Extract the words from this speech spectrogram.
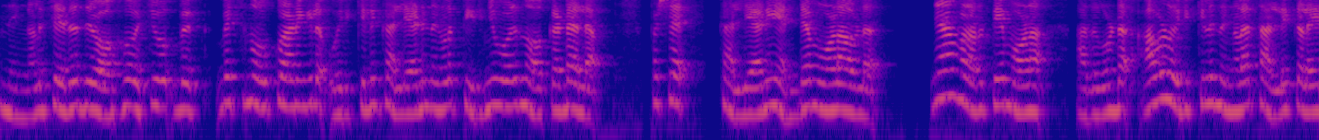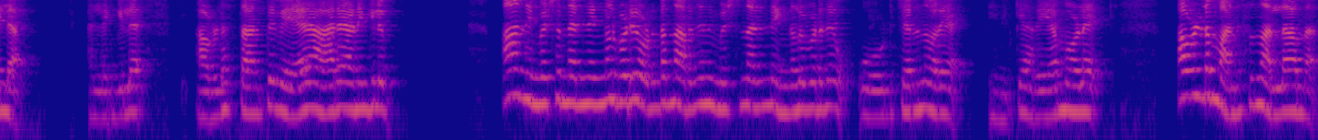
നിങ്ങൾ ചെയ്ത ദ്രോഹം വെച്ച് വെച്ച് നോക്കുവാണെങ്കിൽ ഒരിക്കലും കല്യാണി നിങ്ങളെ തിരിഞ്ഞു പോലും നോക്കേണ്ടതല്ല. പക്ഷെ കല്യാണി എന്റെ മോളാവൾ ഞാൻ വളർത്തിയ മോളാ. അതുകൊണ്ട് അവൾ ഒരിക്കലും നിങ്ങളെ തള്ളിക്കളയില്ല. അല്ലെങ്കിൽ അവളുടെ സ്ഥാനത്ത് വേറെ ആരാണെങ്കിലും. ആ നിമിഷം തന്നെ നിങ്ങൾ ഇവിടെ ഉണ്ടെന്ന് അറിഞ്ഞ നിമിഷം തന്നെ നിങ്ങൾ ഇവിടെ ഓടിച്ചാണെന്ന് പറയാം. എനിക്കറിയാം മോളെ. അവളുടെ മനസ്സ് നല്ലതാണ്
